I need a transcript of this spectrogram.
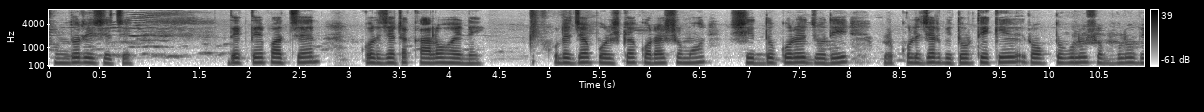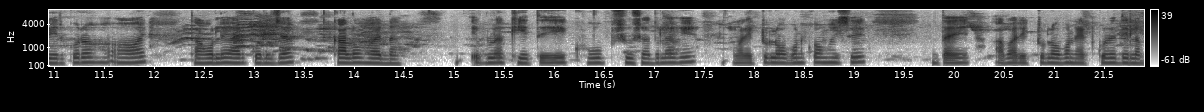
সুন্দর এসেছে। দেখতে পাচ্ছেন, কলিজাটা কালো হয় নাই। কলেজা পরিষ্কার করার সময় সিদ্ধ করে যদি কলেজার ভিতর থেকে রক্তগুলো সবগুলো বের করা হয়, তাহলে আর কলেজা কালো হয় না। এগুলা খেতে খুব সুস্বাদু লাগে। আমার একটু লবণ কম হয়েছে, তাই আবার একটু লবণ অ্যাড করে দিলাম।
